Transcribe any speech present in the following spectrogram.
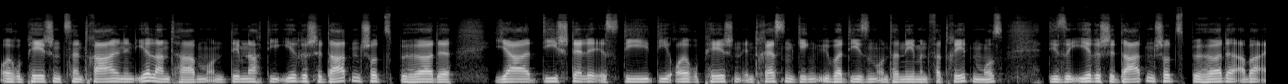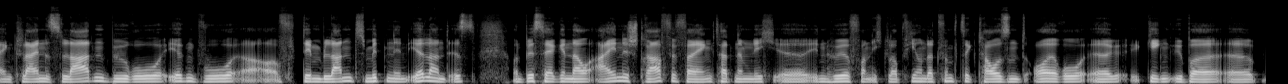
europäischen Zentralen in Irland haben und demnach die irische Datenschutzbehörde ja die Stelle ist, die die europäischen Interessen gegenüber diesen Unternehmen vertreten muss. Diese irische Datenschutzbehörde aber ein kleines Ladenbüro irgendwo äh, auf dem Land mitten in Irland ist und bisher genau eine Strafe verhängt hat, nämlich äh, in Höhe von, ich glaube, 450.000 Euro äh, gegenüber äh,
